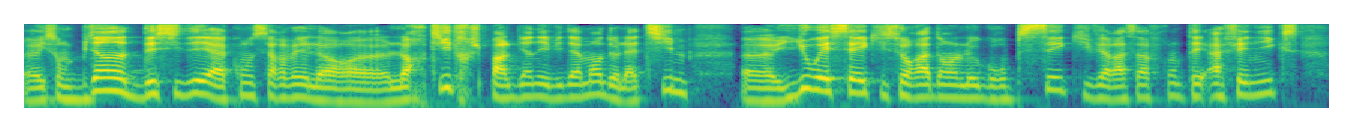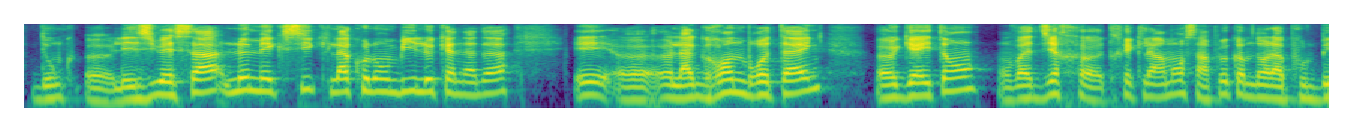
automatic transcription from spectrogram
ils sont bien décidés à conserver leur, leur titre. Je parle bien évidemment de la team USA qui sera dans le groupe C qui verra s'affronter à Phoenix. Donc les USA, le Mexique, la Colombie, le Canada et euh, la Grande-Bretagne. Euh, Gaëtan, on va dire euh, très clairement, c'est un peu comme dans la poule B.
